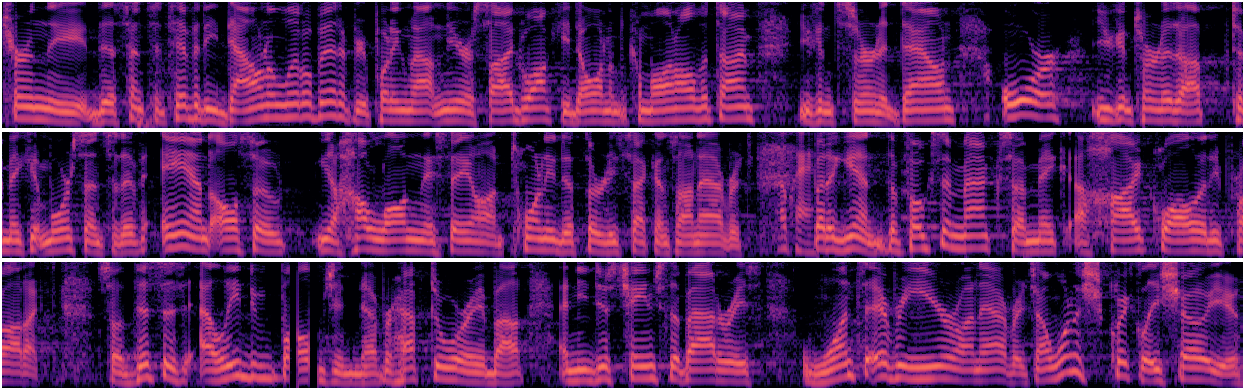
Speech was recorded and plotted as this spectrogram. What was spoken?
turn the, the sensitivity down a little bit. If you're putting them out near a sidewalk, you don't want them to come on all the time, you can turn it down. Or you can turn it up to make it more sensitive and also you know, how long they stay on, 20 to 30 seconds on average. Okay. But again, the folks at Maxsa make a high quality product. So this is LED bulbs you never have to worry about, and you just change the batteries once every year on average. I want to sh quickly show you.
